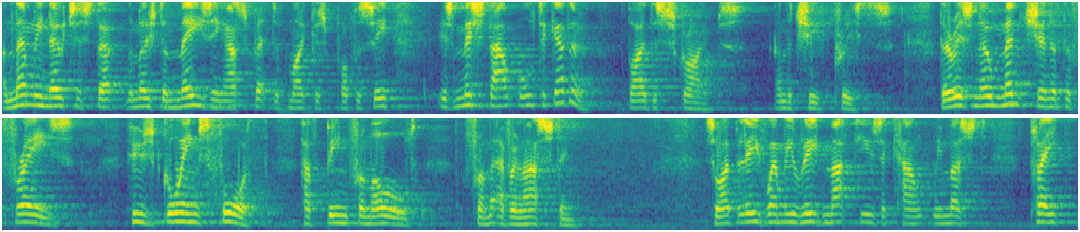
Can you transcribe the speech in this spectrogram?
And then we notice that the most amazing aspect of Micah's prophecy is missed out altogether by the scribes and the chief priests. There is no mention of the phrase, whose goings forth have been from old, from everlasting. So I believe when we read Matthew's account, we must play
